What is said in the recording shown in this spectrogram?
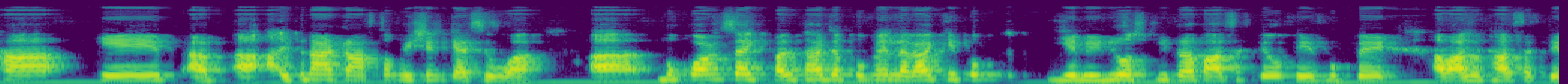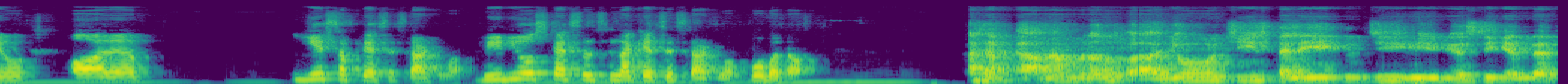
تھا کہ اتنا ٹرانسفارمیشن کیسے ہوا؟ وہ کون سا ایک پل تھا جب تمہیں لگا کہ تم یہ ویڈیوز کی طرف آ سکتے ہو فیس بک پہ آواز اٹھا سکتے ہو؟ اور یہ سب کیسے سٹارٹ ہوا؟ ویڈیوز کا سلسلہ کیسے سٹارٹ ہوا؟ وہ بتاؤ۔ اچھا میں آپ کو بتا دوں جو چیز پہلے جی یونیورسٹی کے اندر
